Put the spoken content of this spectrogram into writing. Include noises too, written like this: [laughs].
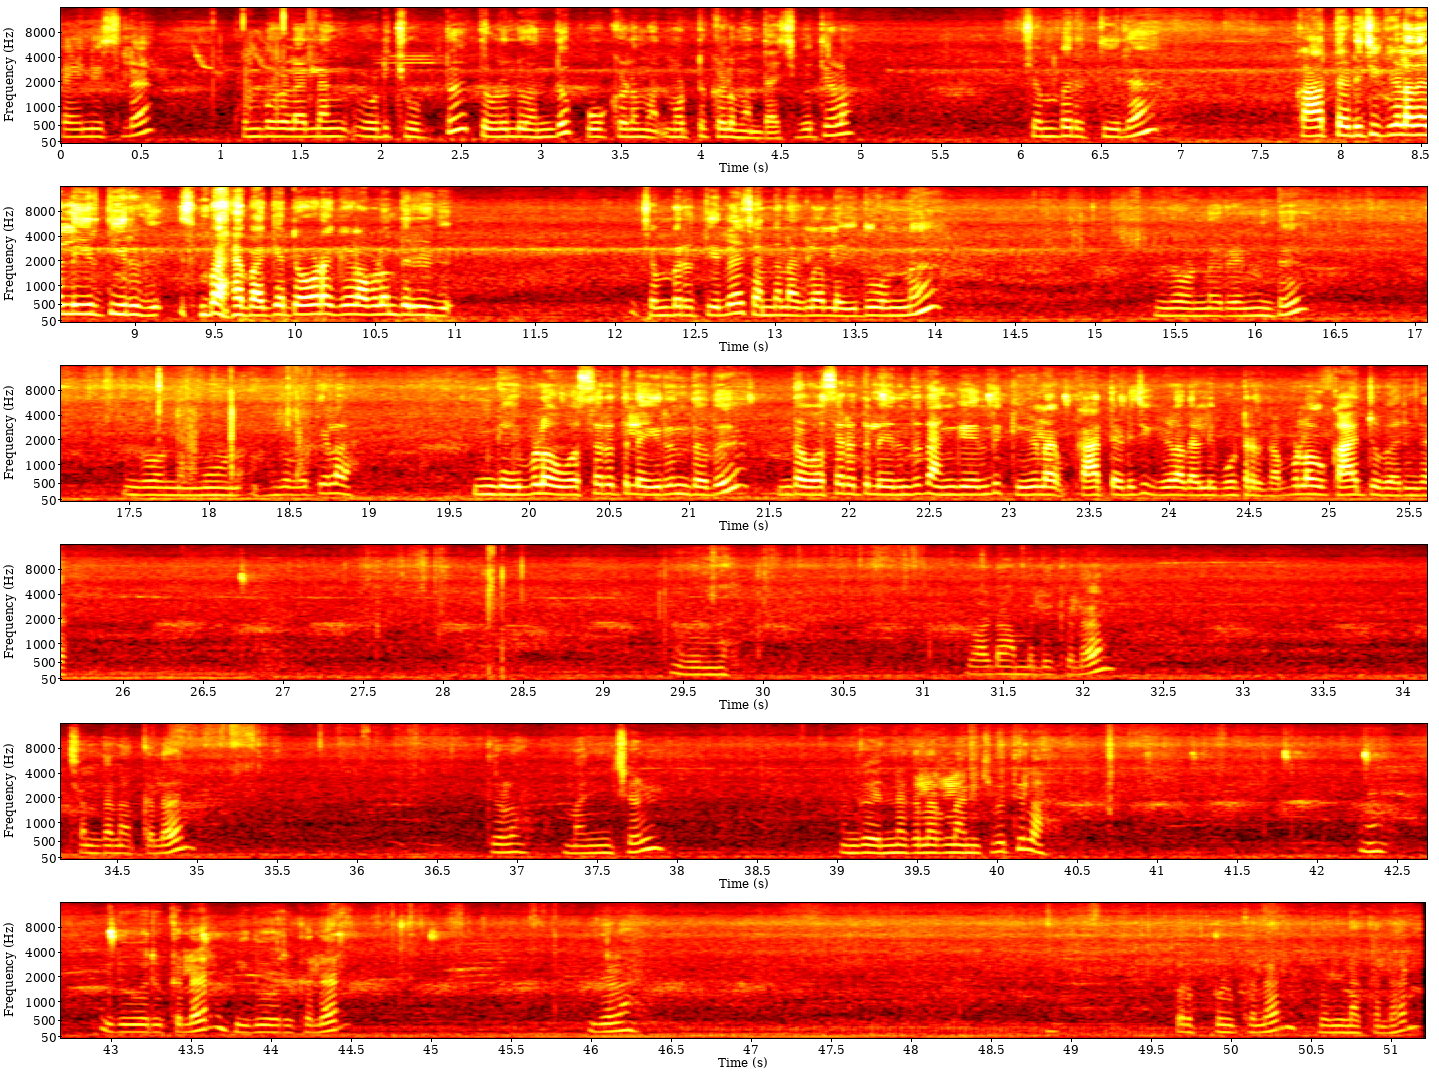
சைனீஸில் கொம்புகளெல்லாம் ஒடிச்சு விட்டு தொழில் வந்து பூக்களும் மொட்டுக்களும் வந்தாச்சு. பற்றியெல்லாம் செம்பருத்தியில் காற்றடிச்சு கீழே தள்ளி இருத்தி இருக்குது [laughs] பக்கெட்டோட கீழே விழுந்துருக்கு. செம்பருத்தியில் சந்தன கலரில் இது ஒன்று இங்கே ஒன்று ரெண்டு இங்கே ஒன்று மூணு. இங்கே பார்த்தீங்களா இங்கே இவ்வளோ ஒசரத்தில் இருந்தது. இந்த ஒசரத்தில் இருந்தது அங்கே இருந்து கீழே காற்றடிச்சு கீழே தள்ளி போட்டிருக்கு. அவ்வளோ காற்று பாருங்க. பாருங்க. வாடாமல்லி கலர் சந்தன கலர் மஞ்சள். அங்கே என்ன கலர்லாம் நிற்கி பார்த்தீங்களா இது ஒரு கலர் இது ஒரு கலர். இதெல்லாம் பர்பிள் கலர் வெள்ளை கலர்.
